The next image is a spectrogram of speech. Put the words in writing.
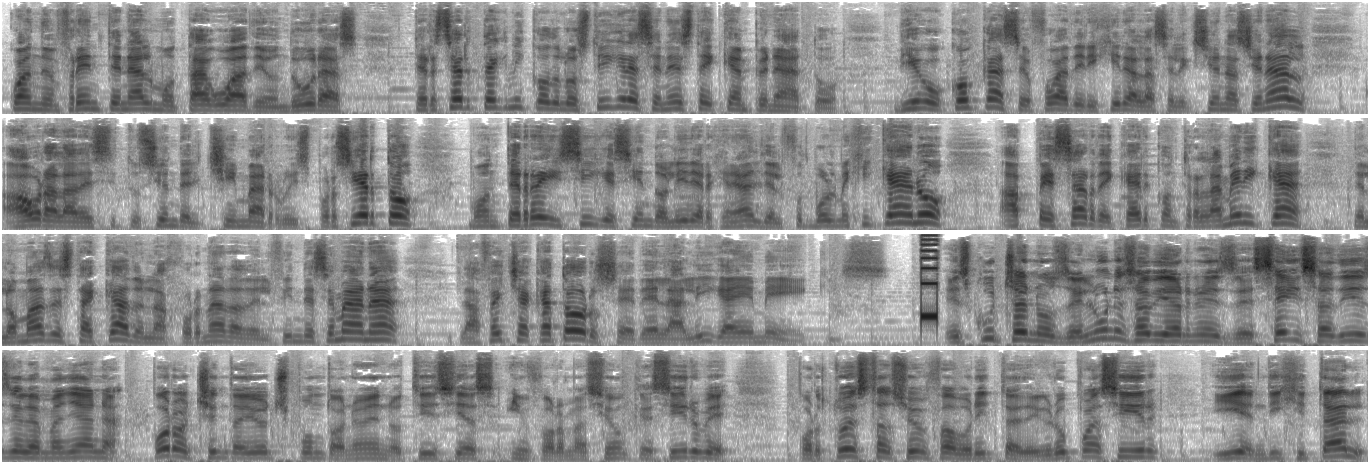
cuando enfrenten al Motagua de Honduras. Tercer técnico de los Tigres en este campeonato. Diego Coca se fue a dirigir a la selección nacional. Ahora la destitución del Chima Ruiz. Por cierto, Monterrey sigue siendo líder general del fútbol mexicano a pesar de caer contra la América de lo más destacado en la jornada del fin de semana la fecha 14 de la Liga MX. Escúchanos de lunes a viernes de 6 a 10 de la mañana por 88.9 Noticias, información que sirve por tu estación favorita de Grupo Asir y en digital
